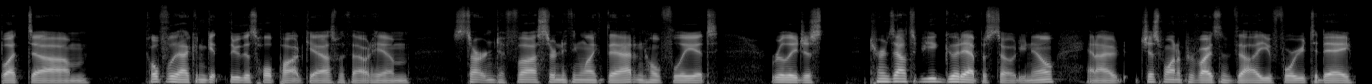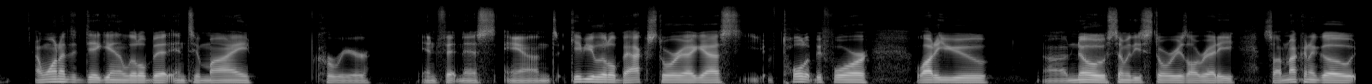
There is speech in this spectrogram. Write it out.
But um, hopefully, I can get through this whole podcast without him starting to fuss or anything like that. And hopefully it really just turns out to be a good episode, you know? And I just want to provide some value for you today. I wanted to dig in a little bit into my career in fitness and give you a little backstory, I guess. I've told it before. A lot of you uh, know some of these stories already, so I'm not going to go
